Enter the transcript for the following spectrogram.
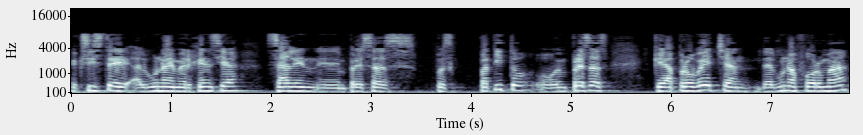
existe alguna emergencia, salen eh, empresas, pues, patito, o empresas que aprovechan de alguna forma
